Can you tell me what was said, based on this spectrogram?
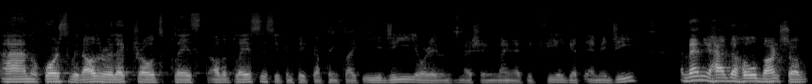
and of course with other electrodes placed other places, you can pick up things like EEG or even measuring magnetic field, get MEG, and then you have the whole bunch of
